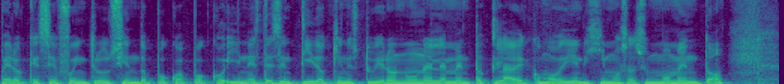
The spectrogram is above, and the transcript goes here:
pero que se fue introduciendo poco a poco. Y en este sentido, quienes tuvieron un elemento clave, como bien dijimos hace un momento,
